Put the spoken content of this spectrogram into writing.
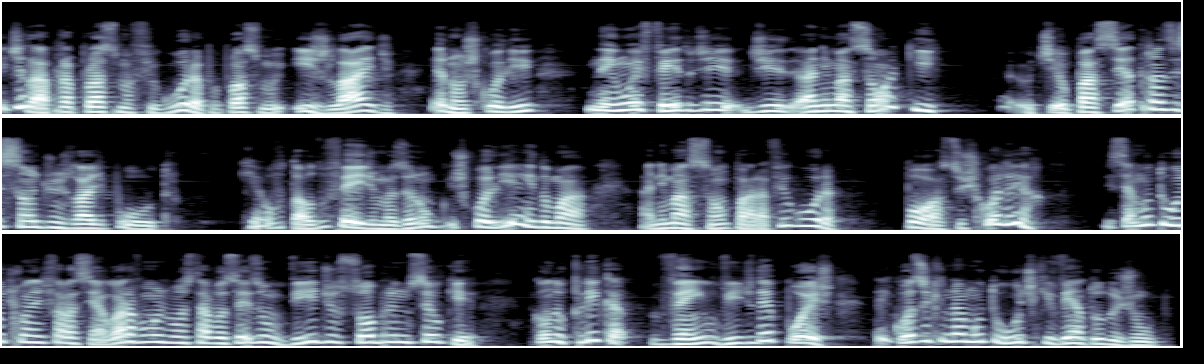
E de lá para a próxima figura, para o próximo slide, eu não escolhi nenhum efeito de, de animação aqui. Eu, eu passei a transição de um slide para o outro, que é o tal do fade, mas eu não escolhi ainda uma animação para a figura. Posso escolher. Isso é muito útil quando a gente fala assim, agora vamos mostrar a vocês um vídeo sobre não sei o que. Quando clica, vem o vídeo depois. Tem coisas que não é muito útil que venha tudo junto.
